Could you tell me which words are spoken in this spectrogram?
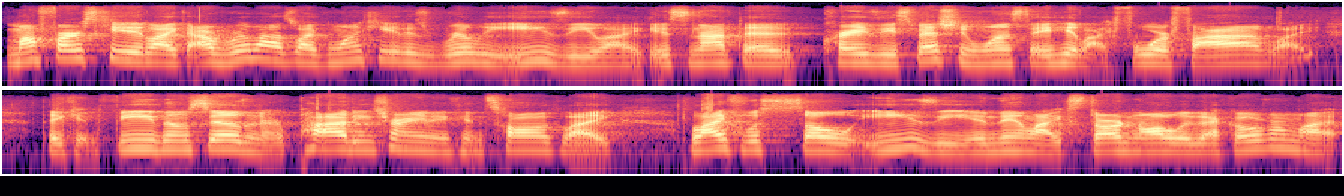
my first kid, like I realized like one kid is really easy. Like it's not that crazy, especially once they hit like four or five. Like they can feed themselves and they're potty trained and can talk. Like life was so easy. And then like starting all the way back over, I'm like,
